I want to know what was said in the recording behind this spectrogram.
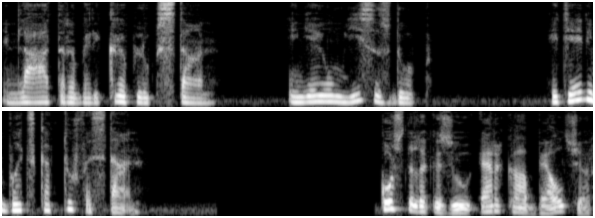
en later by die krib loop staan, en jy hom Jesus doop, het jy die boodskap toe verstaan. Kostelik is hoe RK Belcher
